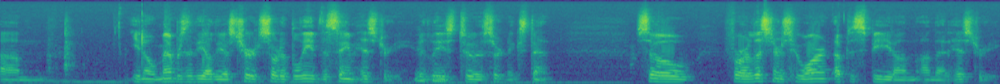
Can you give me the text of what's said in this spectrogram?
um, you know members of the LDS Church sort of believe the same history, at Mhm. least to a certain extent. So, for our listeners who aren't up to speed on on that history,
